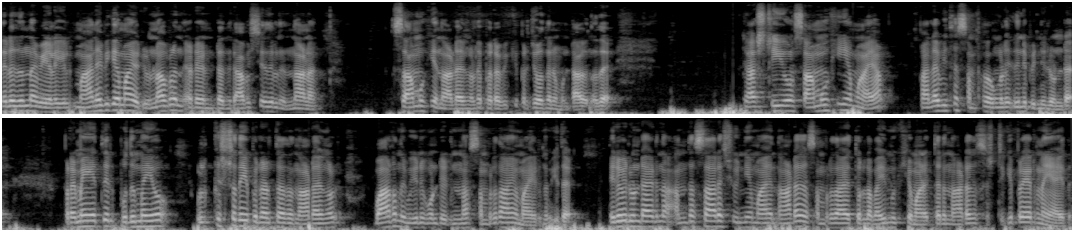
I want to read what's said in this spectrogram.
നിലനിന്ന വേളയിൽ മാനവികമായ ഒരു ഉണർവ് നേടേണ്ടതിന്റെ ആവശ്യത്തിൽ നിന്നാണ് സാമൂഹ്യ നാടകങ്ങളുടെ പിറവിക്ക് പ്രചോദനമുണ്ടാകുന്നത്. രാഷ്ട്രീയവും സാമൂഹികമായ പലവിധ സംഭവങ്ങൾ ഇതിന് പിന്നിലുണ്ട്. പ്രമേയത്തിൽ പുതുമയോ ഉത്കൃഷ്ടതയോ പുലർത്താത്ത നാടകങ്ങൾ വാർന്നു വീണുകൊണ്ടിരുന്ന സമ്പ്രദായമായിരുന്നു ഇത്. നിലവിലുണ്ടായിരുന്ന അന്തസാര ശൂന്യമായ നാടക സമ്പ്രദായത്തിലുള്ള വൈമുഖ്യമാണ് ഇത്തരം നാടക സൃഷ്ടിക്ക് പ്രേരണയായത്.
